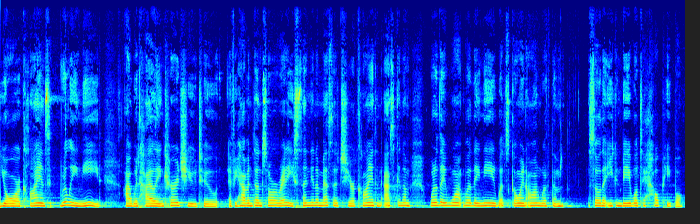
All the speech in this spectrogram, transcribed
your clients really need, I would highly encourage you to, if you haven't done so already, send in a message to your client and asking them what do they want, what do they need, what's going on with them, so that you can be able to help people.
